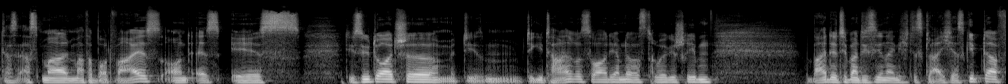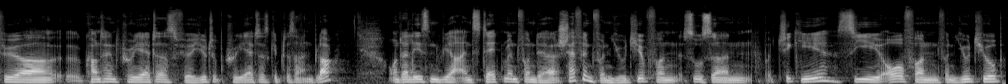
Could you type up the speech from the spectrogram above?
Das erstmal Motherboard Weiß und es ist die Süddeutsche mit diesem Digitalressort, die haben da was drüber geschrieben. Beide thematisieren eigentlich das Gleiche. Es gibt da für äh, Content Creators, für YouTube Creators gibt es einen Blog und da lesen wir ein Statement von der Chefin von YouTube, von Susan Bocicki, CEO von, von YouTube.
